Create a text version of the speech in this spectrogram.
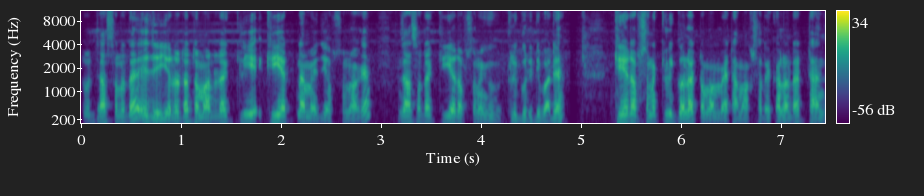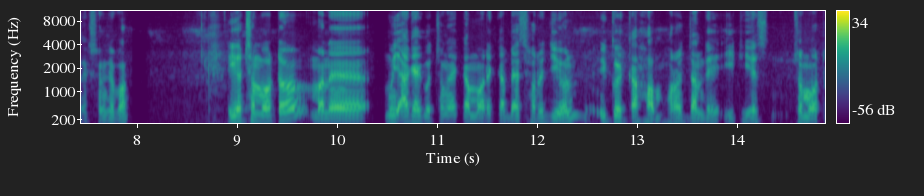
তো যা আচলতে এই যে ইয়ৰটা তোমাৰ ক্ৰিয়েট নামে যে অপশন আগে যা আচলতে ক্ৰিয়েট অপশন ক্লিক কৰি দিবা দে। ক্ৰিয়েট অপশনে ক্লিক গ'লে তোমাৰ মেটামাক্সত একাউণ্টত ট্ৰানজেকশ্যন যাব। ইয়ত সম্ভবত মানে মুই আগে গচ্ছং একা মর একা বেচ হরে জিয়ন, ইকো একা হম হরত জান দে ইটিএস সম্ভবত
